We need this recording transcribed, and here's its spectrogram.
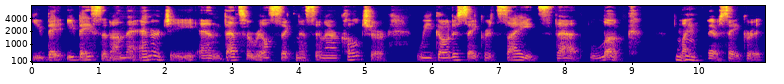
You, ba- you base it on the energy, and that's a real sickness in our culture. We go to sacred sites that look mm-hmm. like they're sacred,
